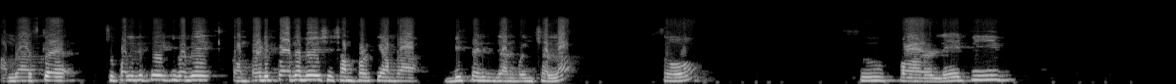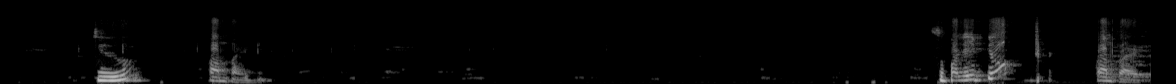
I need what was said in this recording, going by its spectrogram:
আমরা আজকে সুপারলেটিভ থেকে কীভাবে কম্পারেটিভ করা যাবে সে সম্পর্কে আমরা বিস্তারিত জানব ইনশাল্লাহ so superlative to comparative superlative to comparative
